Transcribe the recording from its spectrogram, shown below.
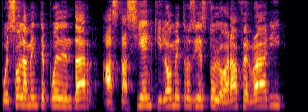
pues solamente pueden dar hasta 100 kilómetros y esto lo hará Ferrari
